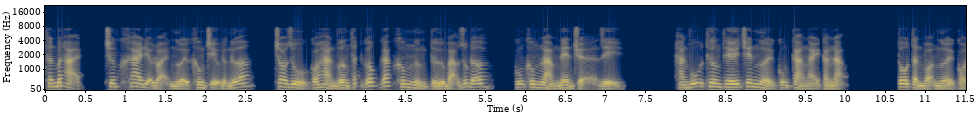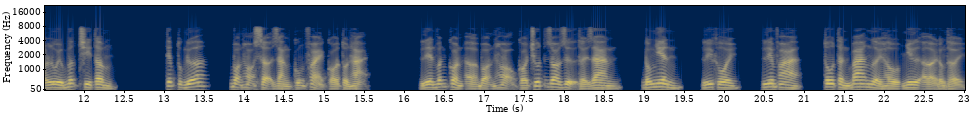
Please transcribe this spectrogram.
thân bất hại, trương khai địa loại người không chịu được nữa, cho dù có Hàn Vương thất gốc gác không ngừng từ bạo giúp đỡ, cũng không làm nên chuyện gì. Hàn Vũ thương thế trên người cũng càng ngày càng nặng. Tô Tần bọn người có lui bước chi tâm. Tiếp tục nữa, bọn họ sợ rằng cũng phải có tổn hại. Liên vẫn còn ở bọn họ có chút do dự thời gian, đồng nhiên, Lý Khôi, Liêm Pha, Tô Tần ba người hầu như ở đồng thời,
